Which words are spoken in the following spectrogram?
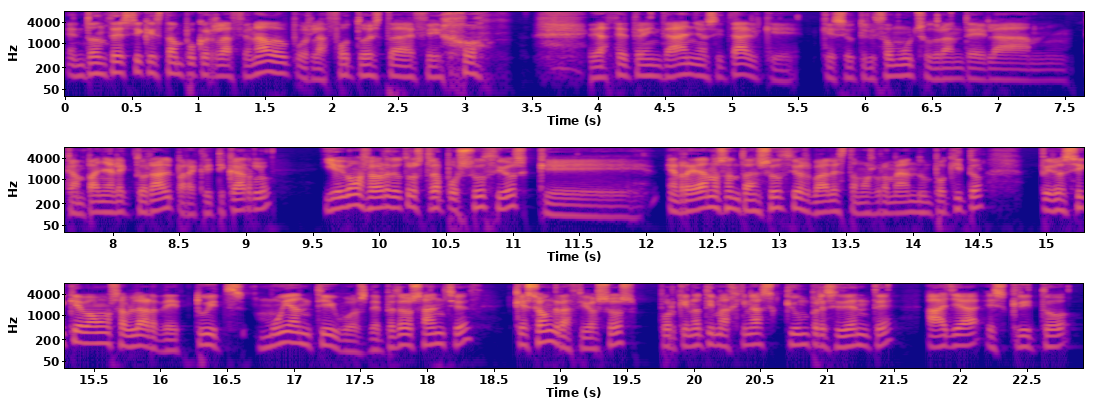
entonces sí que está un poco relacionado, pues la foto esta de Feijó de hace 30 años y tal, que, que se utilizó mucho durante la mm, campaña electoral para criticarlo, y hoy vamos a hablar de otros trapos sucios que en realidad no son tan sucios, ¿vale? Estamos bromeando un poquito, pero sí que vamos a hablar de tweets muy antiguos de Pedro Sánchez que son graciosos porque no te imaginas que un presidente haya escrito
